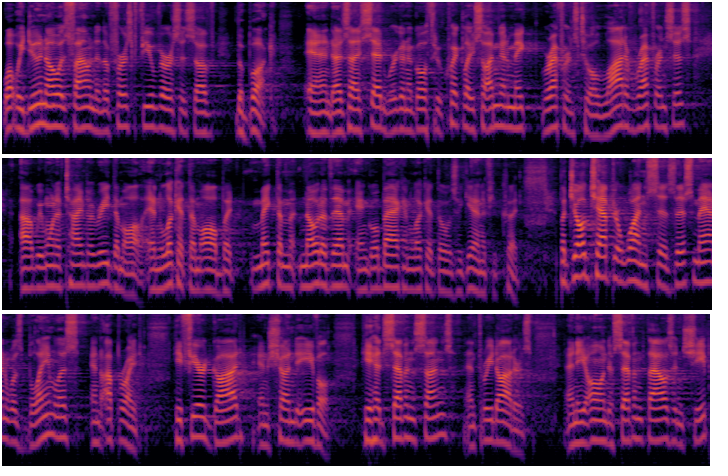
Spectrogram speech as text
What we do know is found in the first few verses of the book. And as I said, we're going to go through quickly, so I'm going to make reference to a lot of references uh, we won't have time to read them all and look at them all, but make them note of them and go back and look at those again if you could. But Job chapter 1 says, This man was blameless and upright. He feared God and shunned evil. He had seven sons and three daughters, and he owned 7,000 sheep,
